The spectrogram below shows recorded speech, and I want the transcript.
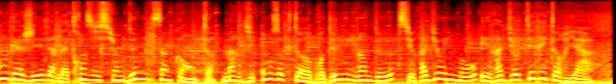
engagés vers la transition 2050. Mardi 11 octobre 2022 sur Radio Imo et Radio Territoria.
